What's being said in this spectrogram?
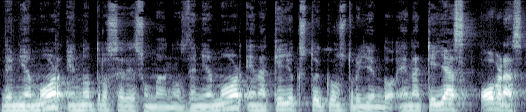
de mi amor en otros seres humanos, de mi amor en aquello que estoy construyendo, en aquellas obras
